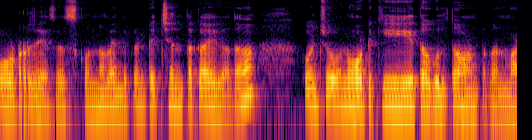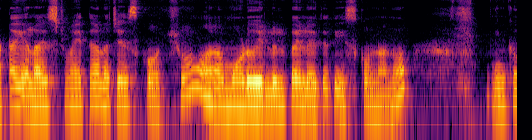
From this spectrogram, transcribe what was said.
పౌడర్ చేసేసుకుందాం. ఎందుకంటే చింతకాయ కదా కొంచెం నోటికి తగులుతూ ఉంటుంది అనమాట ఎలా ఇష్టమైతే అలా చేసుకోవచ్చు. మూడు ఎల్లుల్లిపాయలు అయితే తీసుకున్నాను. ఇంకా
